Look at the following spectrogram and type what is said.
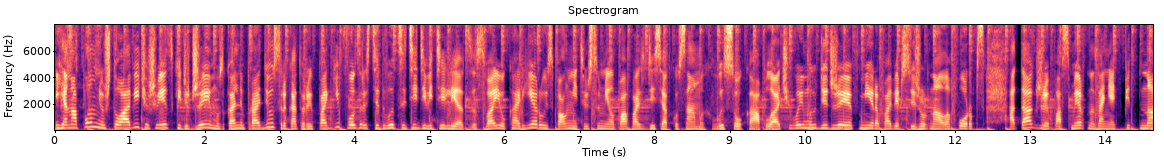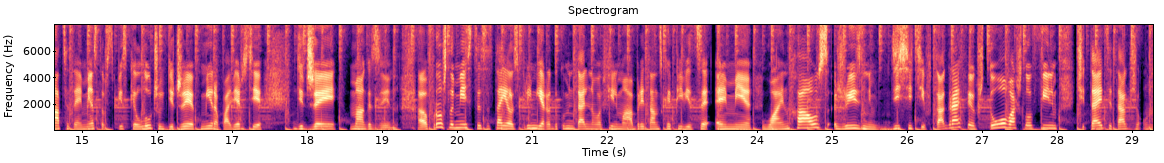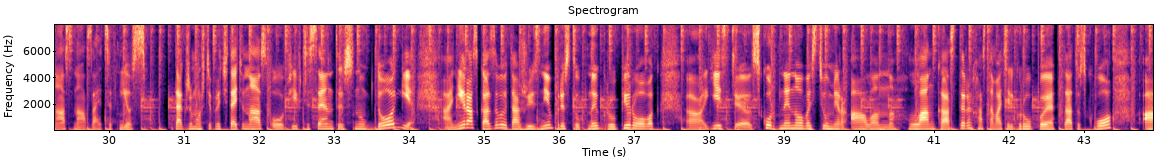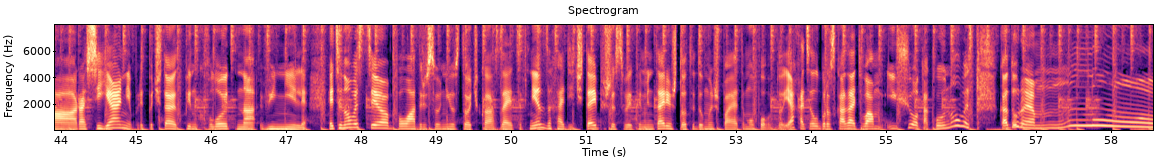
Я напомню, что Авичи шведский диджей и музыкальный продюсер, который погиб в возрасте 29 лет. За свою карьеру исполнитель сумел попасть в десятку самых высокооплачиваемых диджеев мира по версии журнала Forbes, а также посмертно занять 15 место в списке лучших диджеев мира по версии DJ Magazine. А в прошлом месяце состоялась премьера документального фильма о британской певице Эми Уайнхаус «Жизнь в 10 фотографиях». Что вошло в фильм, читайте также у нас на сайте Zaycev News. Также можете прочитать у нас о 50 Cent и Snoop Dogg. Они рассказывают о жизни преступных группировок. А, есть э, скорбная новость. Умер Алан Ланкастер, основатель группы Status Quo, а россияне предпочитают Pink Floyd на виниле. Эти новости по адресу news.zaycev.net. Заходи, читай, пиши свои комментарии, что ты думаешь по этому поводу. Я хотела бы рассказать вам еще такую новость, которая, ну,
